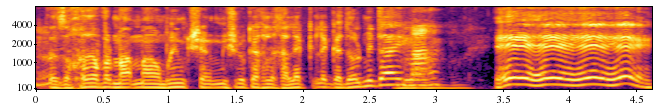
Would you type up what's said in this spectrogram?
לי. אתה זוכר אבל מה, מה אומרים כשמישהו לוקח לך לק לק גדול מדי? מה? היי, היי, היי, היי.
